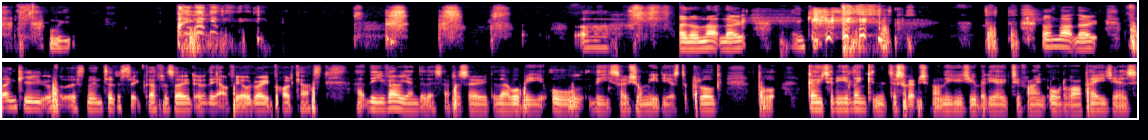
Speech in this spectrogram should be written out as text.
we. Uh, and on that note, thank you. on that note, thank you for listening to the sixth episode of the Anfield Road podcast. At the very end of this episode, there will be all the social medias to plug, but go to the link in the description on the YouTube video to find all of our pages.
